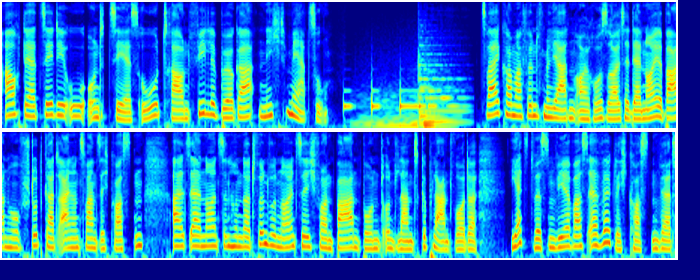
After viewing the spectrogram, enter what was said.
auch der CDU und CSU trauen viele Bürger nicht mehr zu. 2,5 Milliarden Euro sollte der neue Bahnhof Stuttgart 21 kosten, als er 1995 von Bahn, Bund und Land geplant wurde. Jetzt wissen wir, was er wirklich kosten wird.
